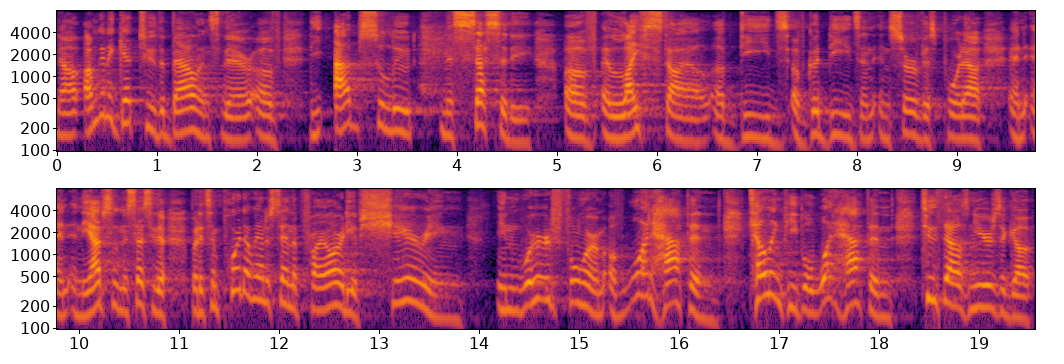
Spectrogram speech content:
Now, I'm going to get to the balance there of the absolute necessity of a lifestyle of deeds, of good deeds and, and service poured out, and, and, and the absolute necessity there. But it's important that we understand the priority of sharing in word form of what happened, telling people what happened 2,000 years ago,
